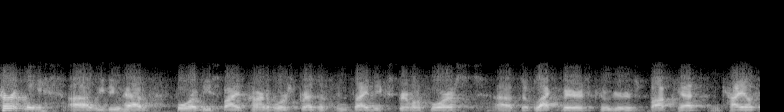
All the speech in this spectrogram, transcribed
Currently, uh, we do have four of these five carnivores present inside the experimental forest. Uh, so black bears, cougars, bobcats, and coyotes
